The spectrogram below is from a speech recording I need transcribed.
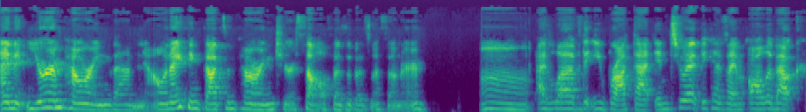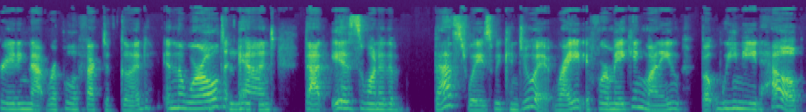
And you're empowering them now. And I think that's empowering to yourself as a business owner. Mm, I love that you brought that into it because I'm all about creating that ripple effect of good in the world. Mm-hmm. And that is one of the best ways we can do it, right? If we're making money, but we need help,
